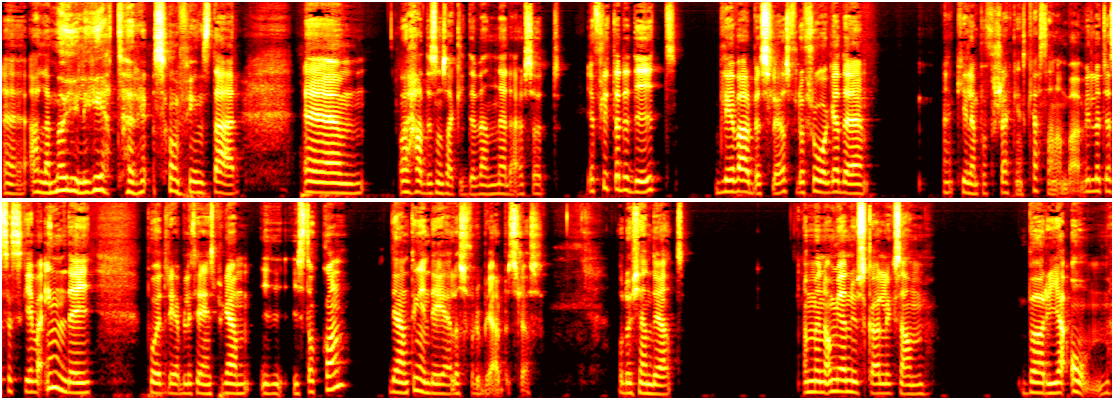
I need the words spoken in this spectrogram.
eh, alla möjligheter som finns där. Eh, och jag hade som sagt lite vänner där så att jag flyttade dit, blev arbetslös för då frågade killen på Försäkringskassan, han bara, vill du att jag ska skriva in dig på ett rehabiliteringsprogram i, i Stockholm? Det är antingen det eller så får du bli arbetslös. Och då kände jag att ja, men om jag nu ska liksom börja om,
